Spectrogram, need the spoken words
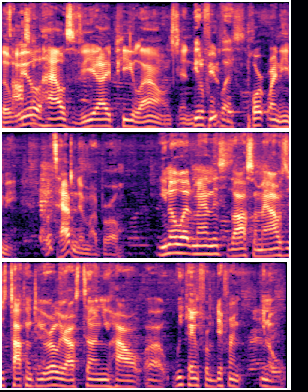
the awesome. Wheelhouse VIP Lounge in Beautiful place. Port Hueneme. What's happening, my bro? You know what, man? This is awesome, man. I was just talking to you earlier. I was telling you how uh, we came from different, you know,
